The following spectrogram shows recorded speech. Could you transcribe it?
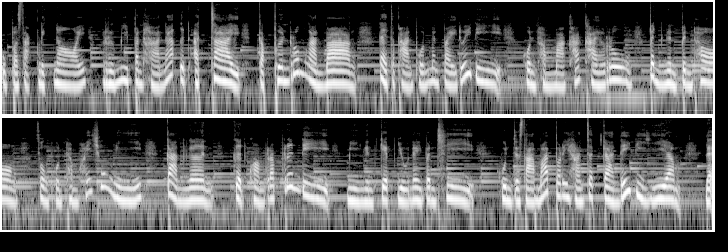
อุปสรรคเล็กน้อย หรือมีปัญหาหน้าอึดอัดใจกับเพื่อนร่วมงานบ้าง แต่จะผ่านพ้นมันไปด้วยดี คนทำมาค้าขายรุ่ง เป็นเงินเป็นทอง ส่งผลทำให้ช่วงนี้ การเงิน เกิดความรับรื่นดี มีเงินเก็บอยู่ในบัญชี คุณจะสามารถบริหารจัดการได้ดีเยี่ยม และ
